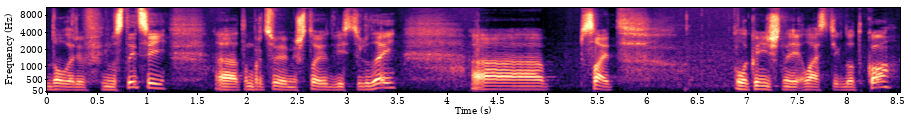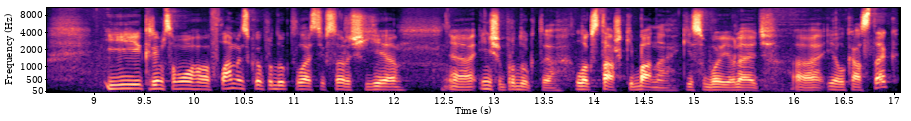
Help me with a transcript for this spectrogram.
доларів інвестицій. Там працює між 100 і 200 людей. Сайт лаконічний elastic.co. І крім самого флагманського продукту Elasticsearch є е, інші продукти Logstash, Kibana, які собою являють е, ELK Stack.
